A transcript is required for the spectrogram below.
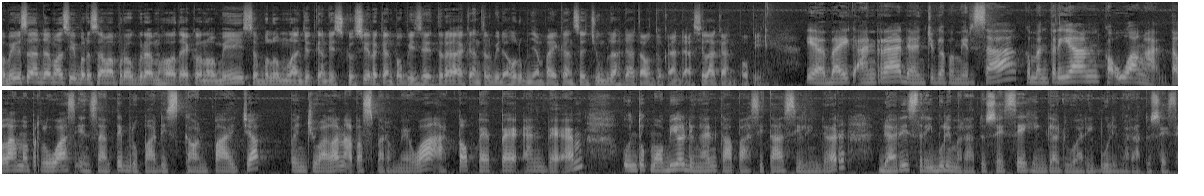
Pemirsa Anda masih bersama program Hot Ekonomi. Sebelum melanjutkan diskusi, rekan Popi Zedra akan terlebih dahulu menyampaikan sejumlah data untuk Anda. Silakan, Popi. Ya, baik Andra dan juga pemirsa, Kementerian Keuangan telah memperluas insentif berupa diskon pajak penjualan atas barang mewah atau PPNBM untuk mobil dengan kapasitas silinder dari 1.500 cc hingga 2.500 cc.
